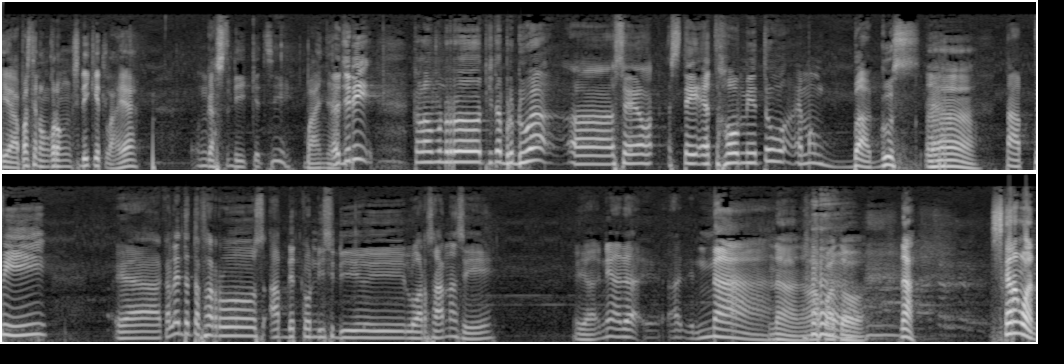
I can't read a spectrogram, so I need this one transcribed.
ya pasti nongkrong sedikit lah ya. enggak sedikit sih. Banyak. Ya, jadi kalau menurut kita berdua eh, stay, at home itu emang bagus ya. Ah. Tapi ya kalian tetap harus update kondisi di luar sana sih. Ya, ini ada nah. Nah, nah, apa tuh? Nah, sekarang Wan,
